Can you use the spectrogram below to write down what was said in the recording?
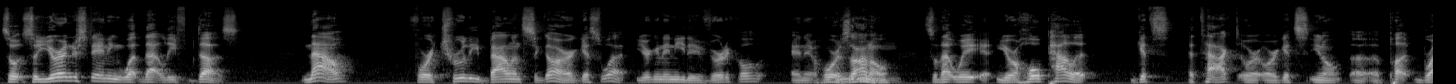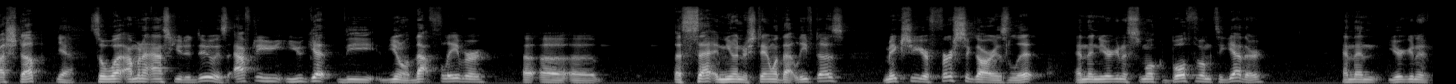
So so you're understanding what that leaf does. Now, for a truly balanced cigar, guess what? You're going to need a vertical and a horizontal, so that way your whole palate gets attacked or or gets you know uh, uh, put, brushed up. Yeah. So what I'm going to ask you to do is after you you get the you know that flavor uh, uh, uh, a set and you understand what that leaf does, make sure your first cigar is lit, and then you're going to smoke both of them together, and then you're going to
